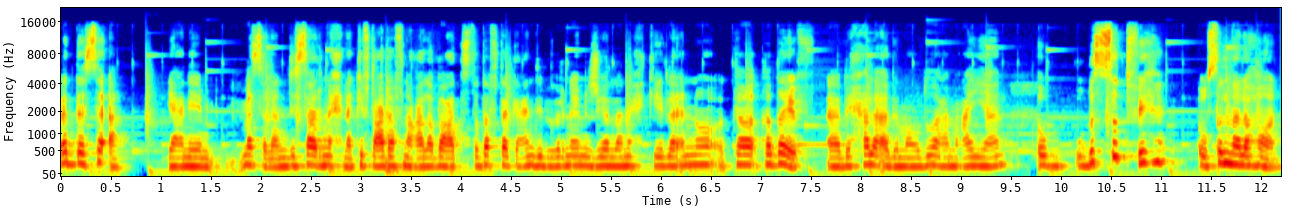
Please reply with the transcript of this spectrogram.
بدها ثقة. يعني مثلا اللي صار نحن كيف تعرفنا على بعض؟ استضفتك عندي ببرنامج يلا نحكي لأنه ك- كضيف بحلقة بموضوع معين. وب- وبالصدفة وصلنا لهون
